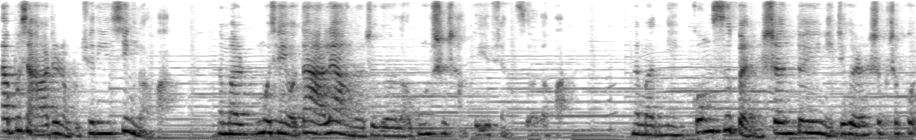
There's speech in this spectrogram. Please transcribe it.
他不想要这种不确定性的话，那么目前有大量的这个劳工市场可以选择的话，那么你公司本身对于你这个人是不是或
